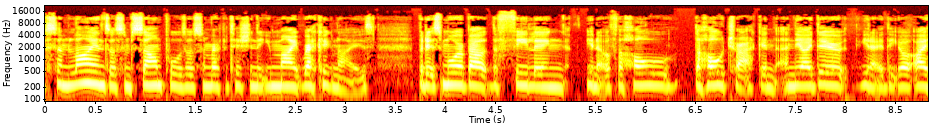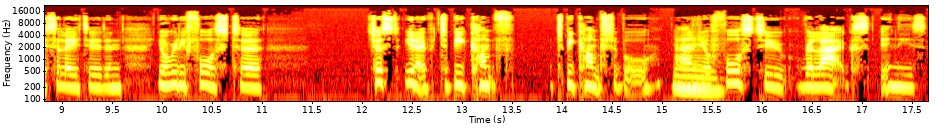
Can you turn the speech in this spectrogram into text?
some lines or some samples or some repetition that you might recognize but it's more about the feeling you know of the whole the whole track and and the idea you know that you're isolated and you're really forced to just you know to be comf- to be comfortable. And you're forced to relax in these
